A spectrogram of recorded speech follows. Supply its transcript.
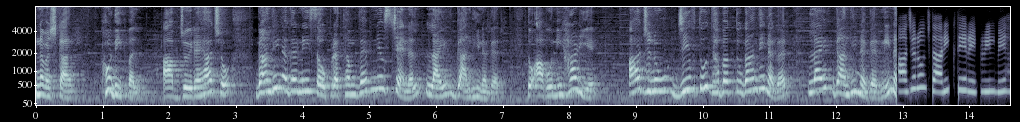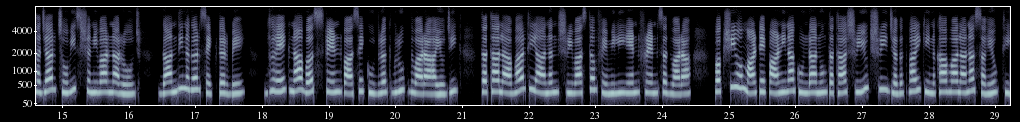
નમસ્કાર. હું દીપલ. આપ જોઈ રહ્યા છો ગાંધીનગરની સૌપ્રથમ web news channel live Gandhinagar. તો આવો નિહાળીએ આજનું જીવતું ધબકતું ગાંધીનગર લાઈવ ગાંધીનગરની આજરોજ તારીખ તેર એપ્રિલ બે હજાર ચોવીસ શનિવારના રોજ ગાંધીનગર સેક્ટર બે ના બસ સ્ટેન્ડ પાસે કુદરત ગ્રુપ દ્વારા આયોજિત તથા લાભાર્થી Anand Shrivastava family and friends દ્વારા પક્ષીઓ માટે પાણીના કુંડાનું તથા શ્રીયુત શ્રી જગતભાઈ કિનખાવાલાના સહયોગથી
